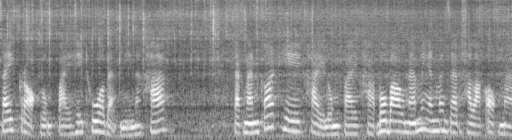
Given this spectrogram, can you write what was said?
ไส้กรอกลงไปให้ทั่วแบบนี้นะคะ จากนั้นก็เทไข่ลงไปค่ะเบาๆนะไม่งั้นมันจะทะลักออกมา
